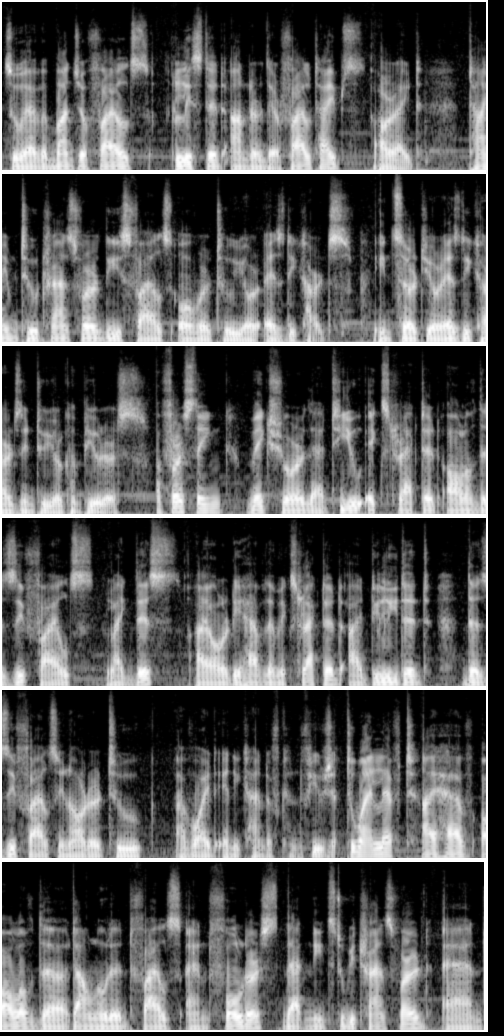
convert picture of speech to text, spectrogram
So we have a bunch of files listed under their file types. Alright time to transfer these files over to your SD cards insert your SD cards into your computers. First thing, make sure that you extracted all of the zip files like this. I already have them extracted. I deleted the zip files in order to avoid any kind of confusion. To my left, I have all of the downloaded files and folders that needs to be transferred and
